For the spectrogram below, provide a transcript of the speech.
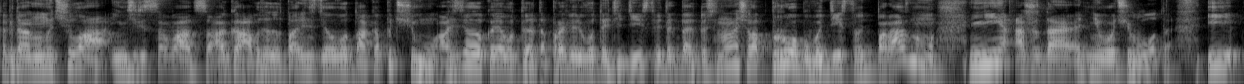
когда она начала интересоваться, ага, вот этот парень сделал вот так, а почему? А сделал-ка я вот это, проверю вот эти действия и так далее. То есть она начала пробовать действовать по-разному, не ожидая от него чего-то. И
